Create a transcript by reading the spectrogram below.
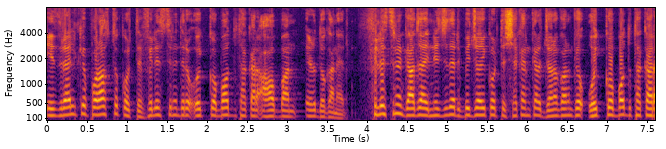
ইসরায়েলকে পরাস্ত করতে ফিলিস্তিনিদের ঐক্যবদ্ধ থাকার আহ্বান এরদোগানের। ফিলিস্তিনের গাজায় নিজেদের বিজয় করতে সেখানকার জনগণকে ঐক্যবদ্ধ থাকার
